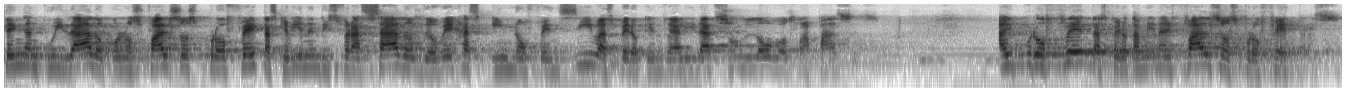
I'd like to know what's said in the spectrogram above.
tengan cuidado con los falsos profetas que vienen disfrazados de ovejas inofensivas, pero que en realidad son lobos rapaces. Hay profetas, pero también hay falsos profetas.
